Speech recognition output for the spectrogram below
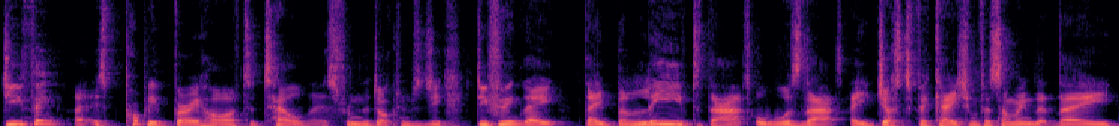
Do you think uh, it's probably very hard to tell this from the documents? Do you, do you think they they believed that, or was that a justification for something that they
